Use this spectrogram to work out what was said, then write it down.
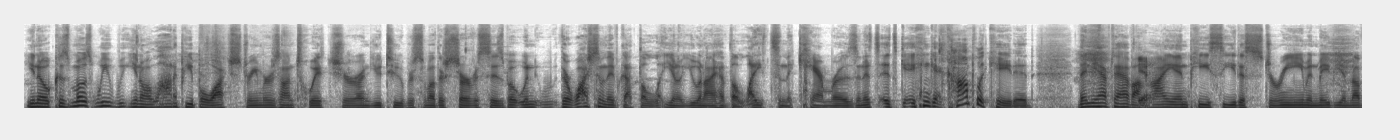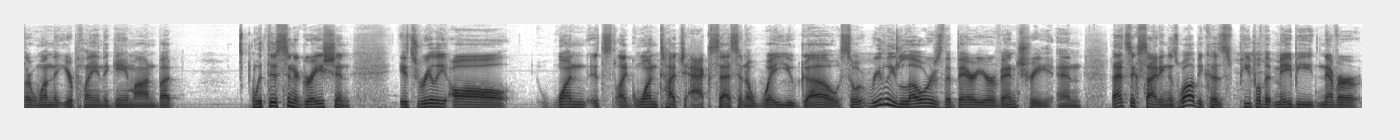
you know, because most we, we, you know, a lot of people watch streamers on Twitch or on YouTube or some other services, but when they're watching them, they've got the, you know, you and I have the lights and the cameras, and it's it's it can get complicated. Then you have to have a yeah. high end PC to stream, and maybe another one that you're playing the game on. But with this integration, it's really all one it's like one touch access and away you go. So it really lowers the barrier of entry. And that's exciting as well because people that maybe never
